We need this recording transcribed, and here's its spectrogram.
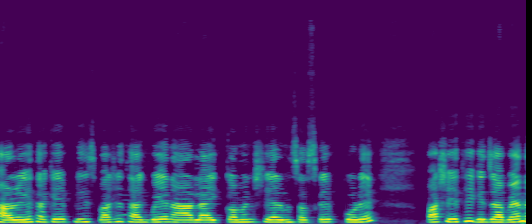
ভালো লেগে থাকে প্লিজ পাশে থাকবেন আর লাইক কমেন্ট শেয়ার এবং সাবস্ক্রাইব করে পাশে থেকে যাবেন।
